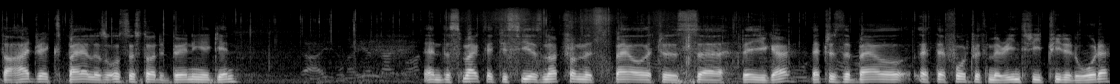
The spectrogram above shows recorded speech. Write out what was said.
The Hydrex bale has also started burning again. And the smoke that you see is not from the bale that was, uh, there you go. That was the bale that they fought with Marine 3 treated water.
